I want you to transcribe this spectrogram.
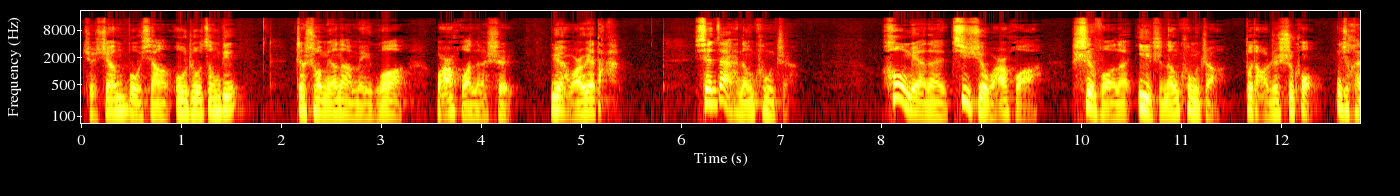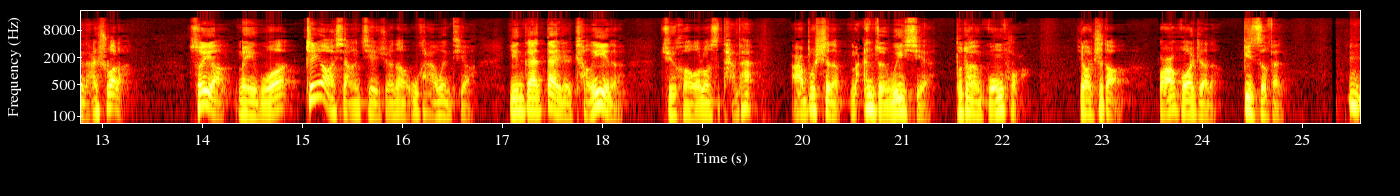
却宣布向欧洲增兵，这说明呢美国玩火呢是越玩越大，现在还能控制，后面呢继续玩火是否呢一直能控制，不导致失控，那就很难说了。所以啊，美国真要想解决呢乌克兰问题啊，应该带着诚意呢去和俄罗斯谈判，而不是呢满嘴威胁，不断拱火。要知道，玩火者呢必自焚。嗯，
